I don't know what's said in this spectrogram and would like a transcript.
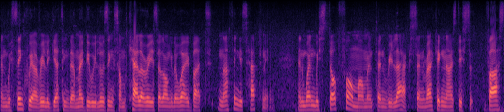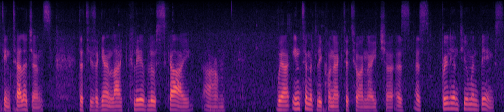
And we think we are really getting there. Maybe we're losing some calories along the way, but nothing is happening. And when we stop for a moment and relax and recognize this vast intelligence that is again like clear blue sky, um, we are intimately connected to our nature as, as brilliant human beings.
